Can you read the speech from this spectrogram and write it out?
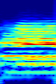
Bye.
